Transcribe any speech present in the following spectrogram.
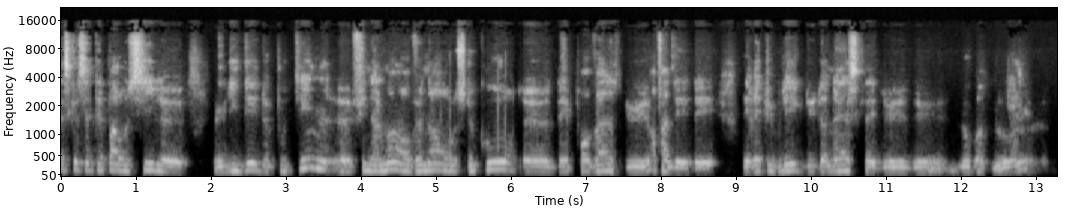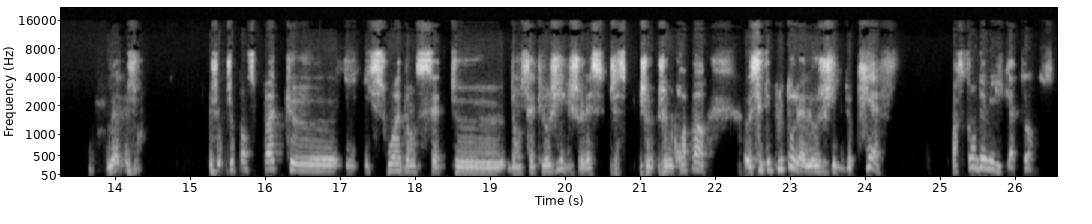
Est-ce que c'était pas aussi l'idée de Poutine euh, finalement en venant au secours de, des provinces enfin des, républiques du Donetsk et du, du, Mais je, je, pense pas que il soit dans cette euh, dans cette logique. Je ne crois pas. Euh, c'était plutôt la logique de Kiev, parce qu'en 2014,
